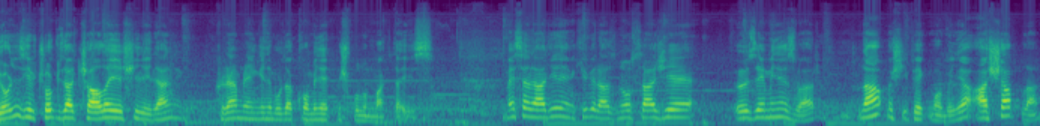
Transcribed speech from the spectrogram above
Gördüğünüz gibi çok güzel çağla yeşiliyle krem rengini burada kombin etmiş bulunmaktayız. Mesela diyelim ki biraz nostaljiye özleminiz var. Ne yapmış İpek Mobilya? Ahşapla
